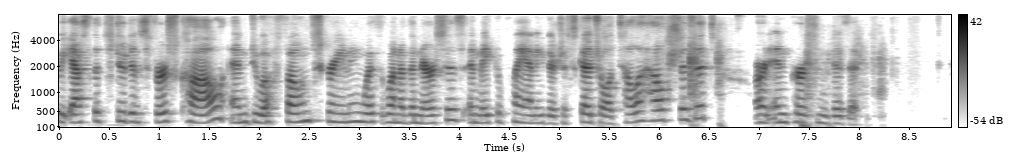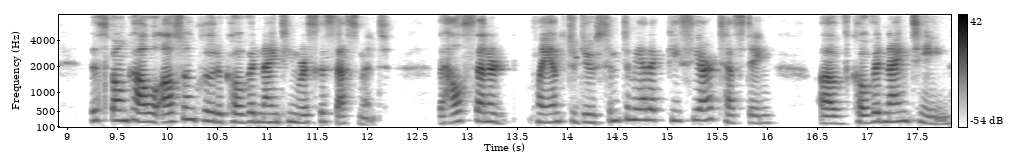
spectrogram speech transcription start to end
We ask that students first call and do a phone screening with one of the nurses and make a plan either to schedule a telehealth visit or an in-person visit. This phone call will also include a COVID-19 risk assessment. The health center plans to do symptomatic PCR testing of COVID-19.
